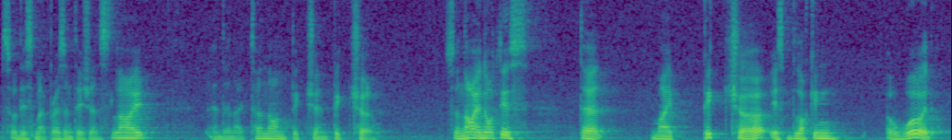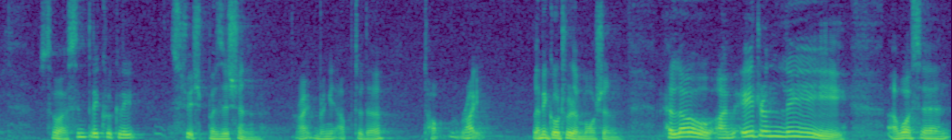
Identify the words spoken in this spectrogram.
so this is my presentation slide, and then I turn on picture-in-picture. -picture. So now I notice that my picture is blocking a word. So I simply quickly switch position, right? Bring it up to the top right. Let me go through the motion. Hello, I'm Adrian Lee. I was an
